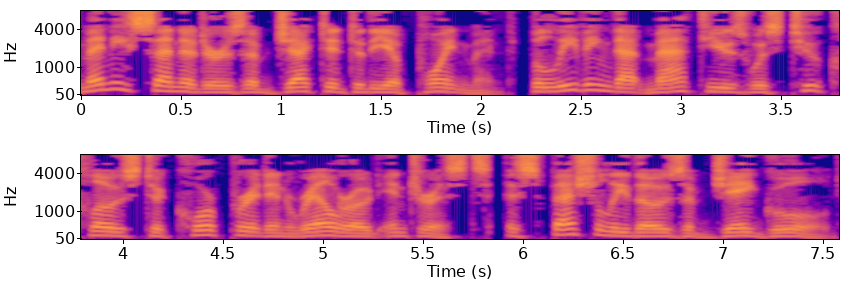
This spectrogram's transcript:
Many senators objected to the appointment, believing that Matthews was too close to corporate and railroad interests, especially those of Jay Gould.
